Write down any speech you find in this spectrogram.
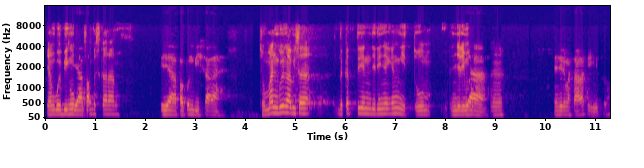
yang gue bingung Iya, sampai sekarang. iya apa pun bisa lah Cuman gue nggak bisa deketin jadinya kan gitu. Yang Jadi Eh. yang jadi masalah sih gitu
